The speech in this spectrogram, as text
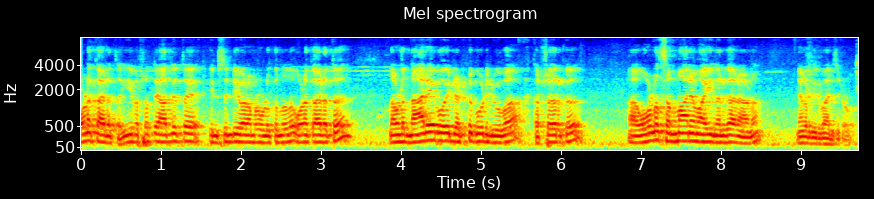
ഓണക്കാലത്ത് ഈ വർഷത്തെ ആദ്യത്തെ ഇൻസെന്റീവാണ് നമ്മൾ കൊടുക്കുന്നത്. ഓണക്കാലത്ത് നമ്മൾ നാല് പോയിന്റ് എട്ട് കോടി രൂപ കർഷകർക്ക് ഓണ ഓണസമ്മാനമായി നൽകാനാണ് ഞങ്ങൾ തീരുമാനിച്ചിട്ടുള്ളത്.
